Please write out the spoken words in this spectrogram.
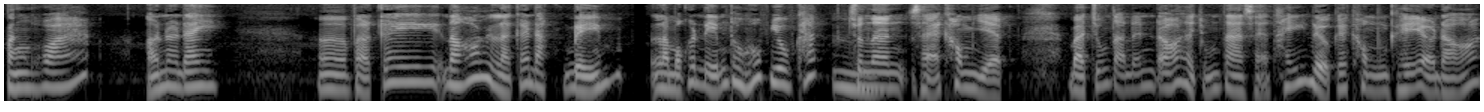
văn hóa ở nơi đây. Ờ, và cái đó là cái đặc điểm là một cái điểm thu hút du khách Ừ. cho nên sẽ không dẹp và chúng ta đến đó thì chúng ta sẽ thấy được cái không khí ở đó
